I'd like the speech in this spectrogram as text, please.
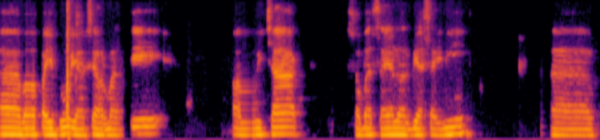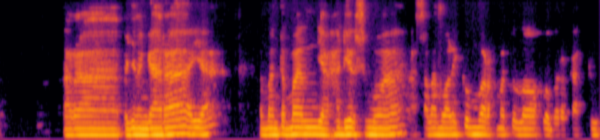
Eh, Bapak Ibu yang saya hormati, Pak Wicak, sobat saya luar biasa ini, eh, para penyelenggara ya, teman-teman yang hadir semua, Assalamualaikum warahmatullahi wabarakatuh.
